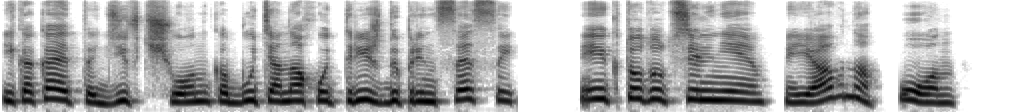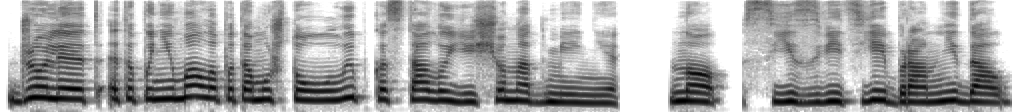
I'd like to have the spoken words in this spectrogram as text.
И какая-то девчонка, будь она хоть трижды принцессой. И кто тут сильнее? Явно он. Джолиет это понимала, потому что улыбка стала еще надменнее. Но съязвить ей Бран не дал.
